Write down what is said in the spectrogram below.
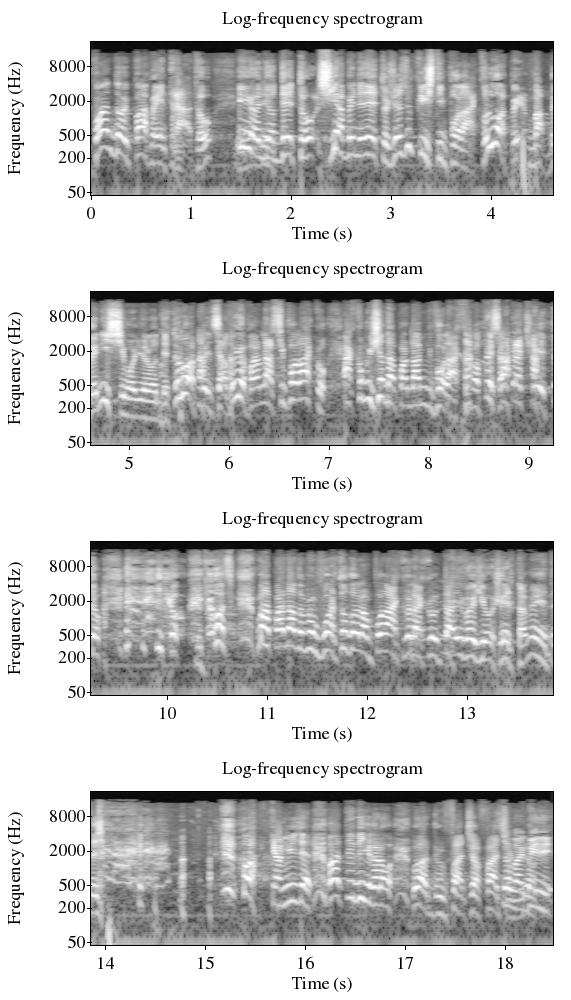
Quando il Papa è entrato, io gli ho detto sia benedetto Gesù Cristo in polacco, lui ha va benissimo gliel'ho detto, lui ha pensato io parlassi polacco, ha cominciato a parlarmi polacco, mi ha preso a braccetto, io, mi ha parlato per un quarto d'ora in polacco, raccontato, io facevo certamente. Porca miseria, ma ti dicono, guarda un faccia a faccia. Insomma, quindi-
